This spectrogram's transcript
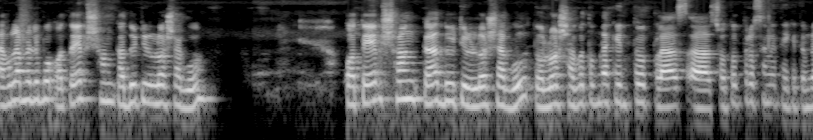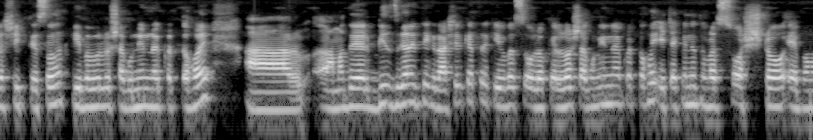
তাহলে আমরা লিখব, অতএব সংখ্যা দুইটির লসাগু অতএব সংখ্যা দুইটির লসাগু। তো লসাগু তোমরা কিন্তু ক্লাস চতুর্থ শ্রেণি থেকে তোমরা শিখতেছো কীভাবে লসাগু নির্ণয় করতে হয়। আর আমাদের বীজগাণিতিক রাশির ক্ষেত্রে কীভাবে চলকের লসাগু নির্ণয় করতে হয়, এটা কিন্তু তোমরা ষষ্ঠ এবং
